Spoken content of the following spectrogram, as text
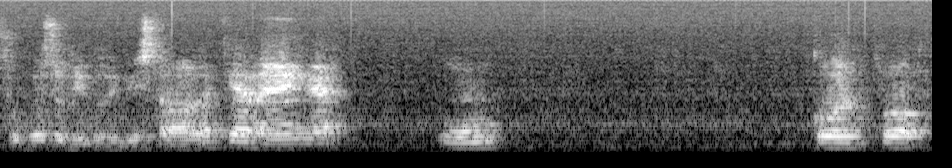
su questo tipo di pistola che avvenga un colpo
